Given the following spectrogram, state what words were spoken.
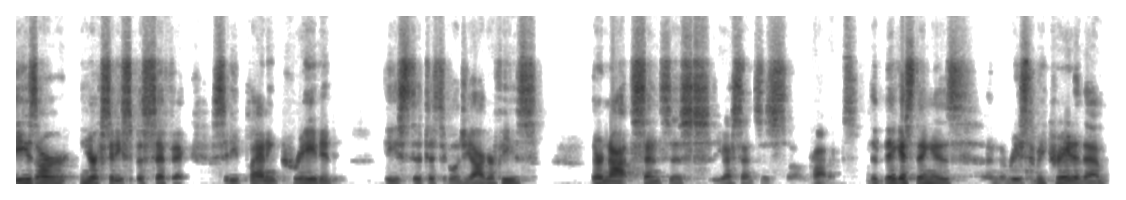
these are New York City specific. City planning created these statistical geographies. They're not census, US Census uh, products. The biggest thing is, and the reason we created them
